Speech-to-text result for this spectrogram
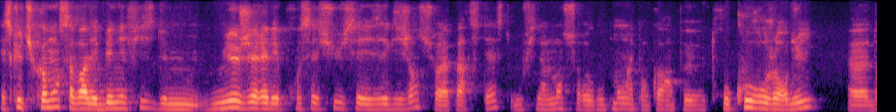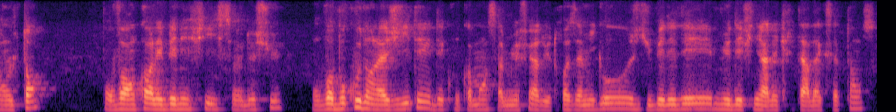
est-ce que tu commences à voir les bénéfices de mieux gérer les processus et les exigences sur la partie test, ou finalement ce regroupement est encore un peu trop court aujourd'hui euh, dans le temps pour voir encore les bénéfices euh, dessus? On voit beaucoup dans l'agilité, dès qu'on commence à mieux faire du 3 amigos, du BDD, mieux définir les critères d'acceptance,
